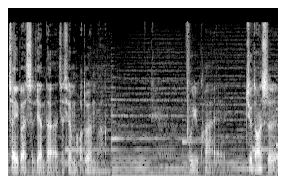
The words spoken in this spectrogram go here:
这一段时间的这些矛盾吧，不愉快，就当是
